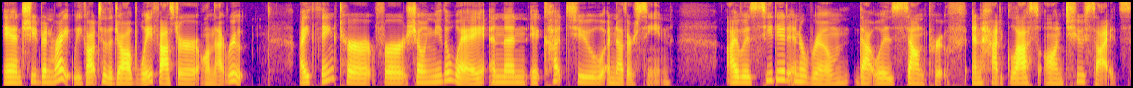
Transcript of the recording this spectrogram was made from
And she'd been right, we got to the job way faster on that route. I thanked her for showing me the way, and then it cut to another scene. I was seated in a room that was soundproof and had glass on two sides,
